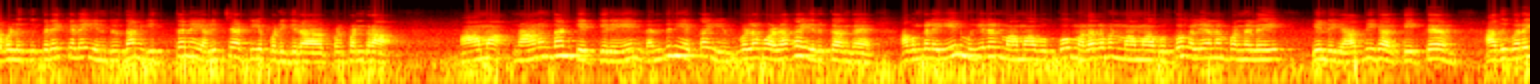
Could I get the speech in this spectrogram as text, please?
அவளுக்கு கிடைக்கலை என்றுதான் இத்தனை அழிச்சாட்டியப்படுகிறா பண்ணுறா ஆமாம் நானும் தான் கேட்கிறேன். நந்தினி அக்கா எவ்வளவு அழகாக இருக்காங்க. அவங்கள ஏன் முகிலன் மாமாவுக்கோ மலரவன் மாமாவுக்கோ கல்யாணம் பண்ணலை? என்று யாத்விகா கேட்க அதுவரை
